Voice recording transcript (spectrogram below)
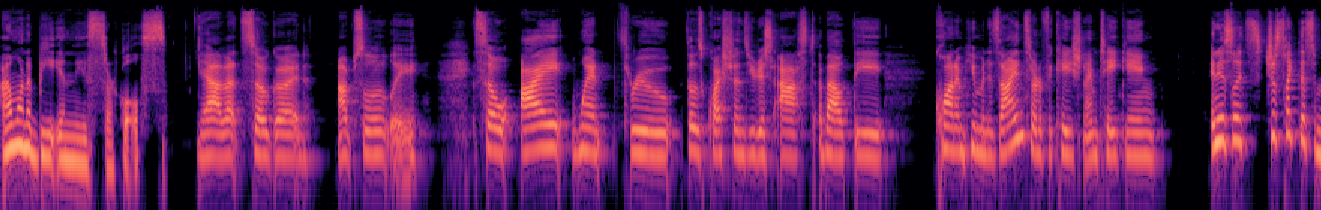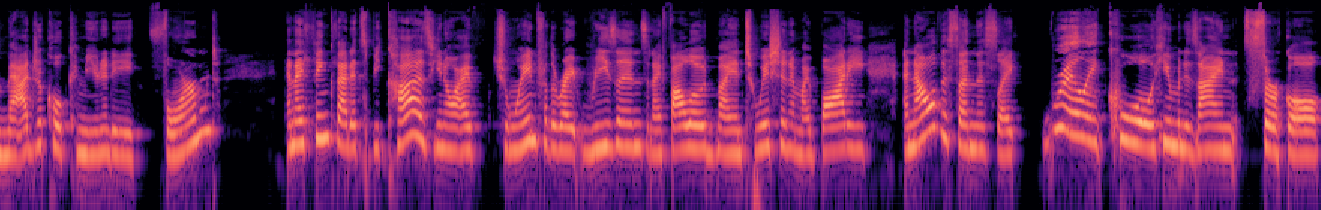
i want to be in these circles? Yeah, that's so good. Absolutely. So I went through those questions you just asked about the quantum human design certification I'm taking. And it's, it's just like this magical community formed. And I think that it's because, you know, I've joined for the right reasons and I followed my intuition and my body. And now all of a sudden, this like really cool human design circle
